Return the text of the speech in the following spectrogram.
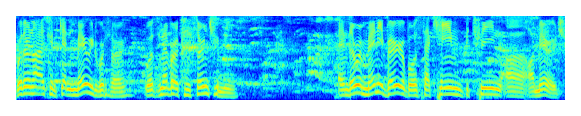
whether or not I could get married with her was never a concern to me. And there were many variables that came between uh, our marriage.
